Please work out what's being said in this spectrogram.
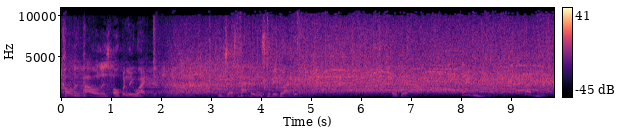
Colin Powell is openly white. He just happens to be black. Okay. Thank you.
